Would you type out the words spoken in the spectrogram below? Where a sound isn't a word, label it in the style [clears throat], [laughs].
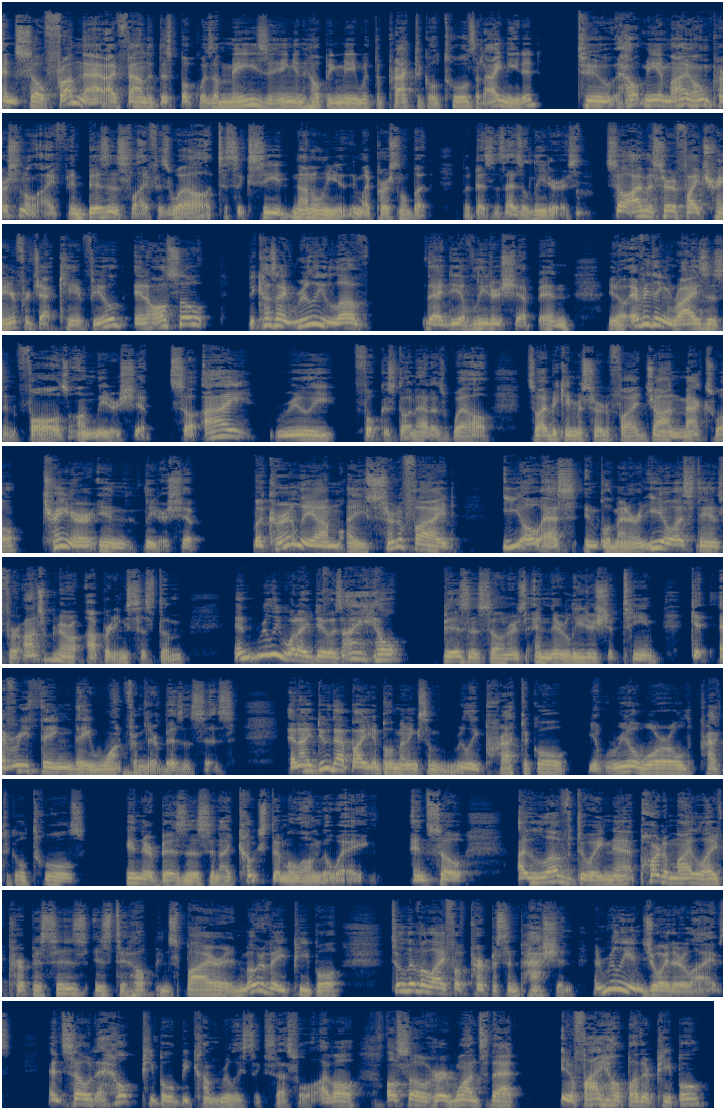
And so from that, I found that this book was amazing in helping me with the practical tools that I needed to help me in my own personal life and business life as well to succeed not only in my personal but but business as a leader. is. So I'm a certified trainer for Jack Canfield and also because I really love the idea of leadership and you know everything rises and falls on leadership. So I really focused on that as well. So I became a certified John Maxwell trainer in leadership. But currently I'm a certified EOS implementer, and EOS stands for Entrepreneurial Operating System. And really, what I do is I help business owners and their leadership team get everything they want from their businesses. And I do that by implementing some really practical, you know, real world practical tools in their business. And I coach them along the way. And so I love doing that. Part of my life purposes is to help inspire and motivate people to live a life of purpose and passion and really enjoy their lives. And so to help people become really successful, I've all also heard once that you know, if I help other people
